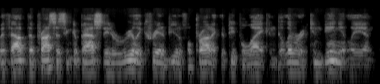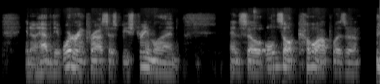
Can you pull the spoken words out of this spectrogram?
without the processing capacity to really create a beautiful product that people like and deliver it conveniently and you know have the ordering process be streamlined and so old salt co-op was a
